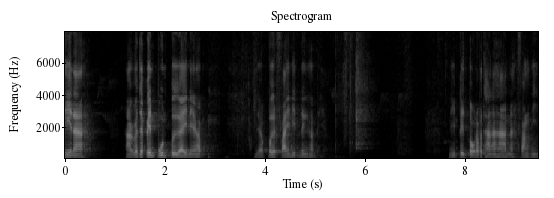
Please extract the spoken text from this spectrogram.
นี่นะ อ่าก็จะเป็นปูนเปื่อยเนี่ยครับ เดี๋ยวเปิดไฟนิดนึงครับ นี่เป็นโต๊ะรับประทานอาหารนะฝั่งนี้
